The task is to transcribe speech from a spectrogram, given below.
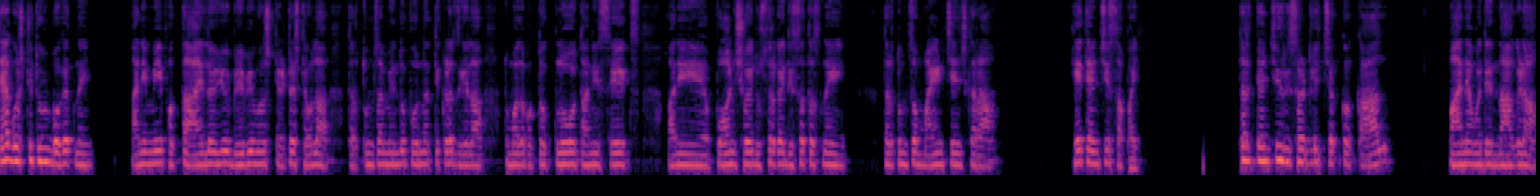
त्या गोष्टी तुम्ही बघत नाही. आणि मी फक्त आय लव्ह यू बेबी म्हणून स्टेटस ठेवला तर तुमचा मेंदू पूर्ण तिकडंच गेला. तुम्हाला फक्त क्लोथ आणि सेक्स आणि पॉन शिवाय दुसरं काही दिसतच नाही. तर तुमचं माइंड चेंज करा. हे त्यांची सफाई. तर त्यांची रिसेंटली चक्क काल पाण्यामध्ये नागडा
